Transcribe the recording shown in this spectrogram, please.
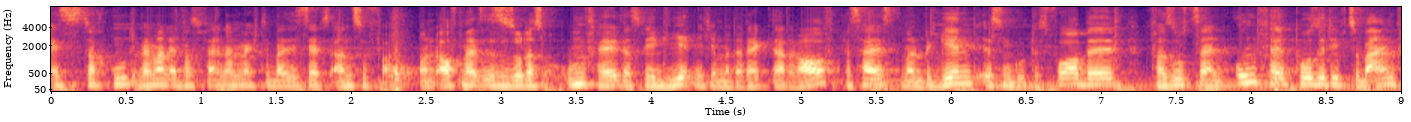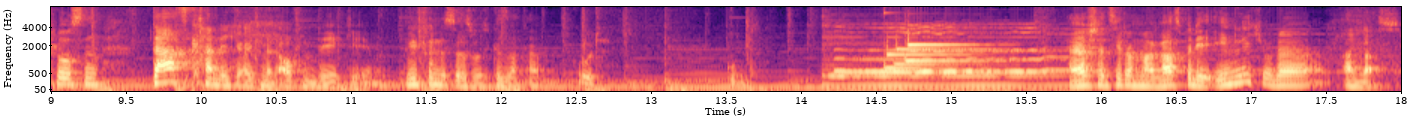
Es ist doch gut, wenn man etwas verändern möchte, bei sich selbst anzufangen. Und oftmals ist es so, das Umfeld, das reagiert nicht immer direkt darauf. Das heißt, man beginnt, ist ein gutes Vorbild, versucht sein Umfeld positiv zu beeinflussen. Das kann ich euch mit auf den Weg geben. Wie findest du das, was ich gesagt habe? Gut. Gut. Herr Josch, erzähl doch mal, war es bei dir ähnlich oder anders?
